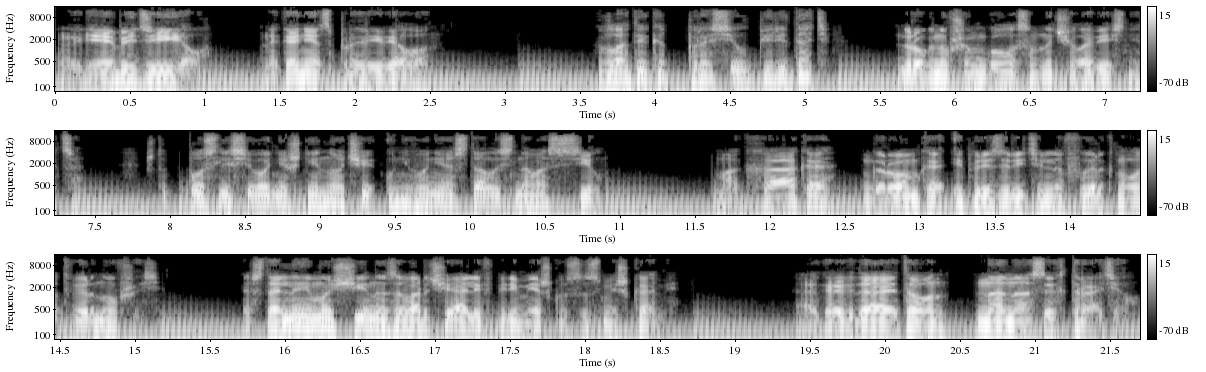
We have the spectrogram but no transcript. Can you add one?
«Где Бедиил?» — наконец проревел он. «Владыка просил передать», — дрогнувшим голосом начала вестница, «что после сегодняшней ночи у него не осталось на вас сил. Макхака громко и презрительно фыркнул, отвернувшись. Остальные мужчины заворчали вперемешку со смешками. «А когда это он на нас их тратил?»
